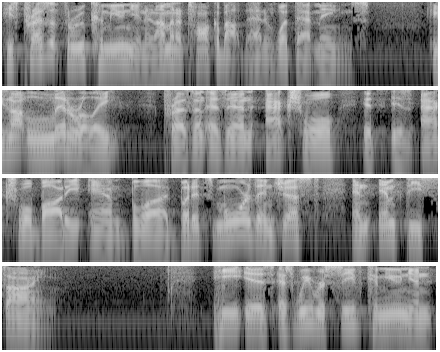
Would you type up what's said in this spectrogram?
He's present through communion, and I'm going to talk about that and what that means. He's not literally present, as in actual, his actual body and blood, but it's more than just an empty sign. He is, as we receive communion,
